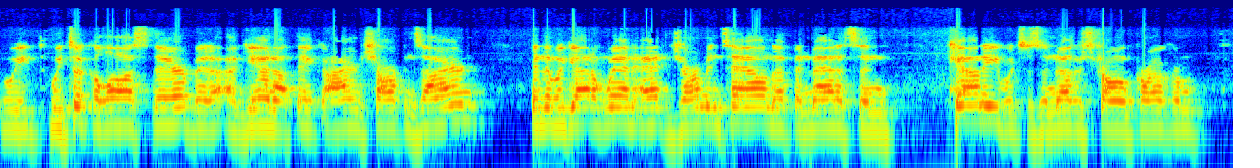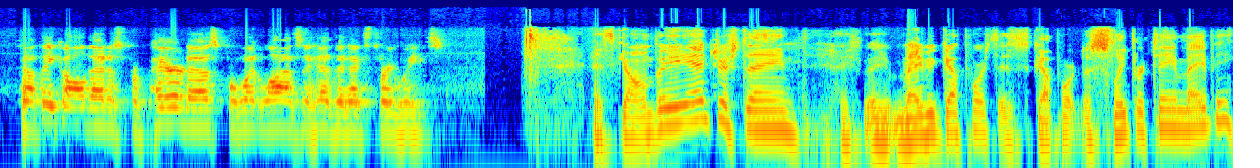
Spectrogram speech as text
we, we took a loss there, but again, I think iron sharpens iron. And then we got a win at Germantown up in Madison County, which is another strong program. And I think all that has prepared us for what lies ahead the next three weeks. It's going to be interesting. Maybe Gulfport is Gulfport the sleeper team, maybe?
